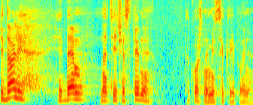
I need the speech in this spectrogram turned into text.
І далі йдемо на ці частини, також на місце кріплення.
